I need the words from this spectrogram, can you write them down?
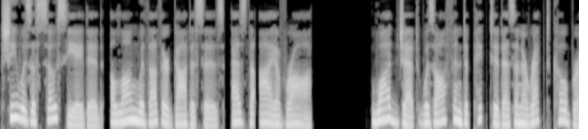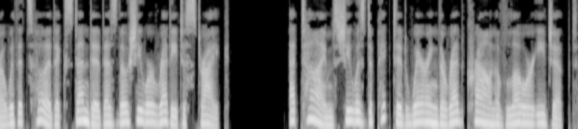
She was associated, along with other goddesses, as the Eye of Ra. Wadjet was often depicted as an erect cobra with its hood extended as though she were ready to strike. At times she was depicted wearing the red crown of Lower Egypt.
